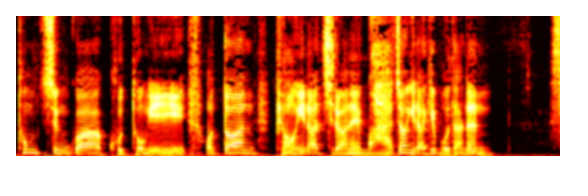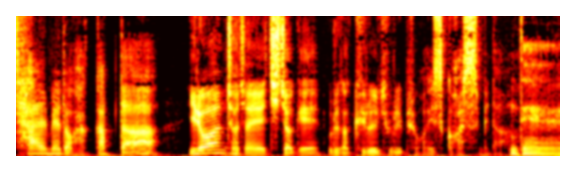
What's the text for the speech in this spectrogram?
통증과 고통이 어떠한 병이나 질환의 음. 과정이라기보다는 삶에 더 가깝다. 이러한 저자의 지적에 우리가 귀를 기울일 필요가 있을 것 같습니다. 네.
